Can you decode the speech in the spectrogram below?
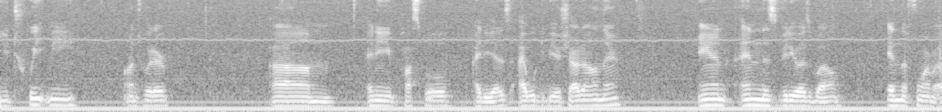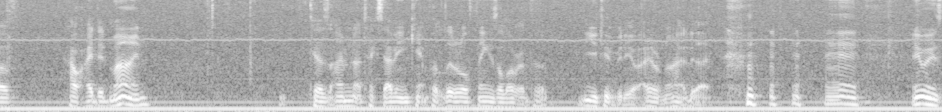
you tweet me on Twitter, um, any possible ideas, I will give you a shout out on there, and end this video as well, in the form of how I did mine, because I'm not tech savvy and can't put little things all over the YouTube video. I don't know how to do that. Anyways,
